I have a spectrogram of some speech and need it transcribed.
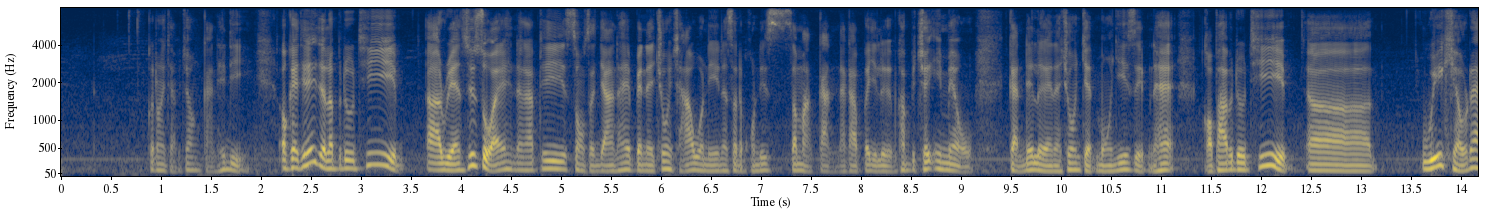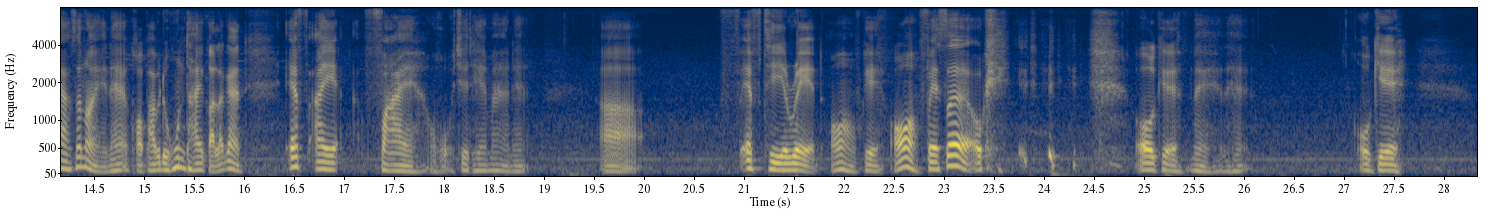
ก็ต้องจับจ้องกันให้ดี โอเค ทีนี้เดี๋ยวเราไปดูที่เหรียญสวยๆนะครับที่ส่งสัญญาณให้เป็นในช่วงเช้าวันนี้นะสำหรับคนที่สมัครกันนะครับ ก็อย่าลืมเข้าไปเช็คอีเมลกันได้เลยนะช่วง7จ็ดโมงยีนะฮะขอพาไปดูที่เอ่อวีเขียวแรกซะหน่อยนะฮะขอพาไปดูหุ้นไทยก่อนแล้วกัน FI f i โอ้โหชื่อเท่มากนะฮะ FT rate อ๋อโอเค อ๋อ Phaser โอเค โอเคแหม่นะฮะ โอเค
